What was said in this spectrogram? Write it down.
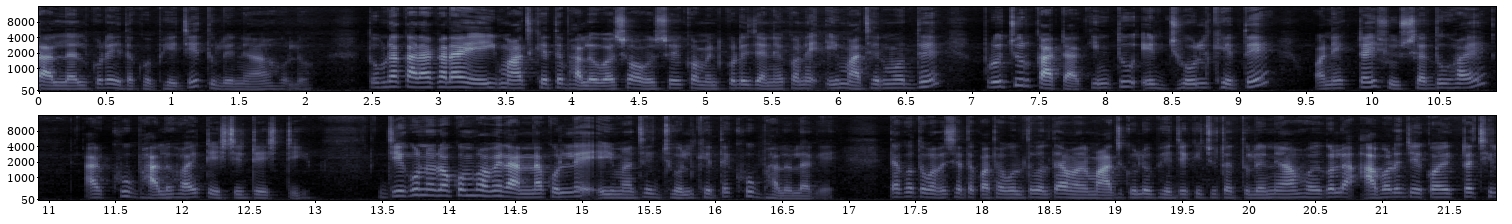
লাল লাল করে, এই দেখো, ভেজে তুলে নেওয়া হলো। তোমরা কারা কারা এই মাছ খেতে ভালোবাসো অবশ্যই কমেন্ট করে জানিও কারণ এই মাছের মধ্যে প্রচুর কাটা, কিন্তু এর ঝোল খেতে অনেকটাই সুস্বাদু হয় আর খুব ভালো হয় টেস্টি টেস্টি যে কোনো রকমভাবে রান্না করলে এই মাছের ঝোল খেতে খুব ভালো লাগে। দেখো তোমাদের সাথে কথা বলতে বলতে আমার মাছগুলো ভেজে কিছুটা তুলে নেওয়া হয়ে গেলো। আবারও যে কয়েকটা ছিল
